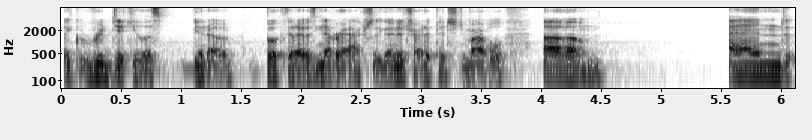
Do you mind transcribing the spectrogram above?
like ridiculous you know book that I was never actually going to try to pitch to Marvel. Um, and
